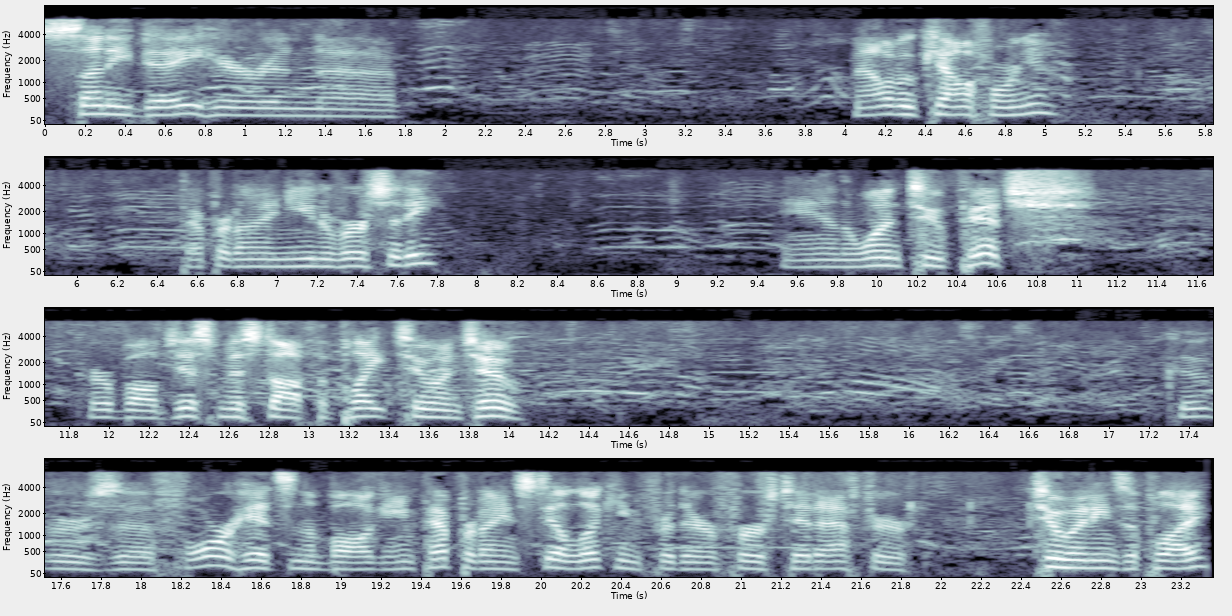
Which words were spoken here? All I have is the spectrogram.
Sunny day here in uh, Malibu, California. Pepperdine University. And the one two pitch Curveball just missed off the plate, two and two. Cougars uh, four hits in the ball game. Pepperdine still looking for their first hit after two innings of play.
